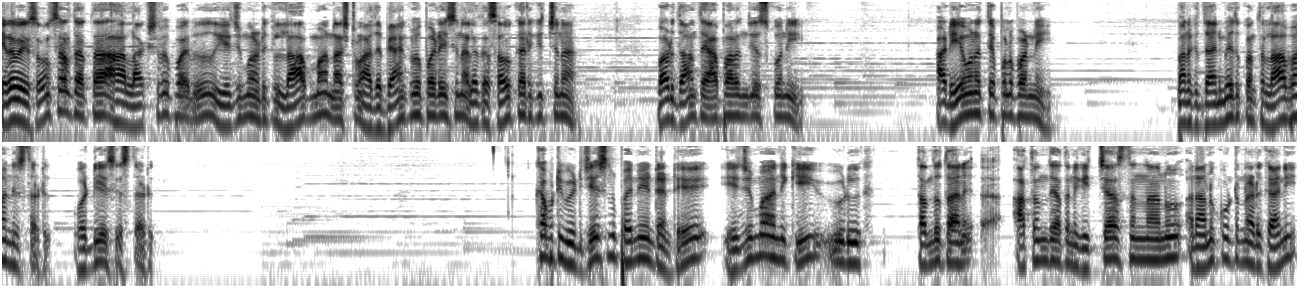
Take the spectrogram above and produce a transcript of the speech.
ఇరవై సంవత్సరాల తర్వాత ఆ లక్ష రూపాయలు యజమానుడికి లాభమా నష్టమా? అది బ్యాంకులో పడేసినా లేదా సౌకర్యకి ఇచ్చినా వాడు దాంతో వ్యాపారం చేసుకొని ఆడేమైనా తిప్పలు పడిని మనకు దాని మీద కొంత లాభాన్ని ఇస్తాడు వడ్డీ వేసి ఇస్తాడు. కాబట్టి వీడు చేసిన పని ఏంటంటే యజమానికి వీడు తనతో తాను అతనిది అతనికి ఇచ్చేస్తున్నాను అని అనుకుంటున్నాడు కానీ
